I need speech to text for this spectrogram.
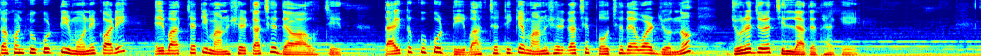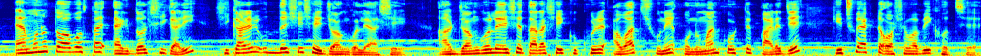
তখন কুকুরটি মনে করে, এই বাচ্চাটি মানুষের কাছে দেওয়া উচিত। তাই তো কুকুরটি বাচ্চাটিকে মানুষের কাছে পৌঁছে দেওয়ার জন্য জোরে জোরে চিল্লাতে থাকে। এমনও তো অবস্থায় একদল শিকারী শিকারের উদ্দেশ্যে সেই জঙ্গলে আসে। আর জঙ্গলে এসে তারা সেই কুকুরের আওয়াজ শুনে অনুমান করতে পারে যে কিছু একটা অস্বাভাবিক হচ্ছে।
